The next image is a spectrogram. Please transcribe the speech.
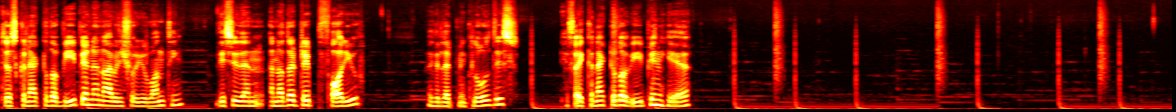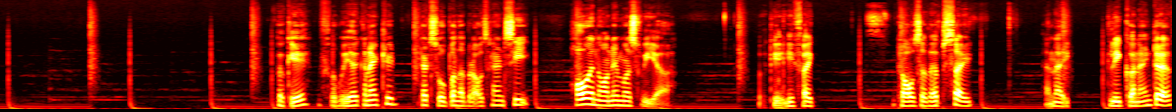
just connect to the vpn and i will show you one thing. This is an another tip for you. Okay let me close this. If i connect to the vpn here okay so we are connected. Let's open the browser and see how anonymous we are. Okay if i browse a website and i click on enter.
